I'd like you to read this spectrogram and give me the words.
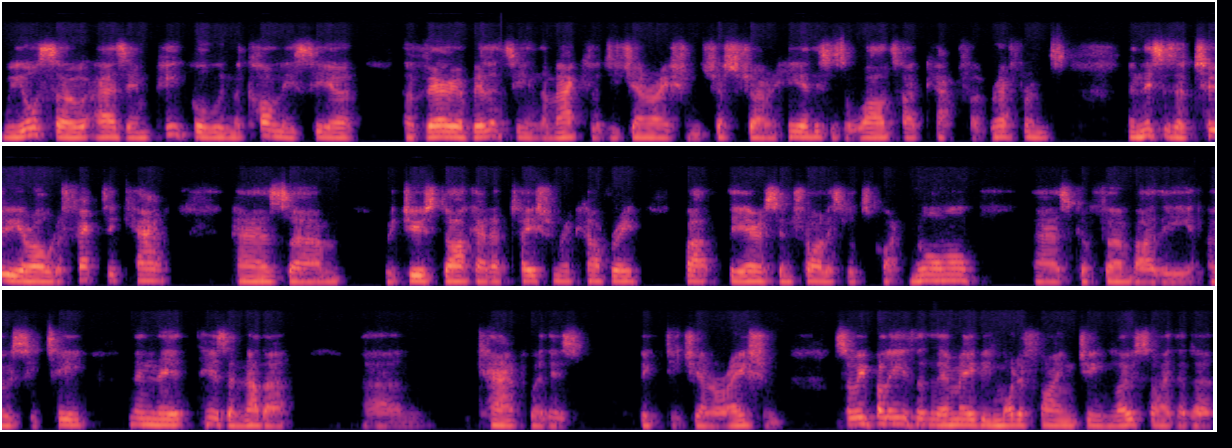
we also, as in people in the colony, see a, a, variability in the macular degeneration, just shown here. This is a wild type cat for reference. And this is a two-year-old affected cat, has um, reduced dark adaptation recovery, but the area centralis looks quite normal as confirmed by the OCT. And then here's another um, cat where there's big degeneration. So we believe that there may be modifying gene loci that are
